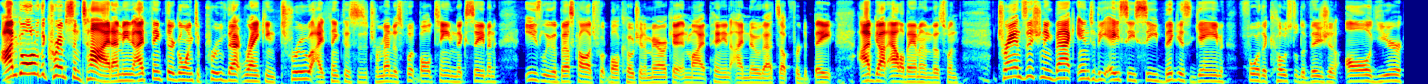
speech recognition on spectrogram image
I'm going with the Crimson Tide. I mean, I think they're going to prove that ranking true. I think this is a tremendous football team. Nick Saban, easily the best college football coach in America, in my opinion. I know that's up for debate. I've got Alabama in this one. Transitioning back into the ACC, biggest game for the Coastal Division all year,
